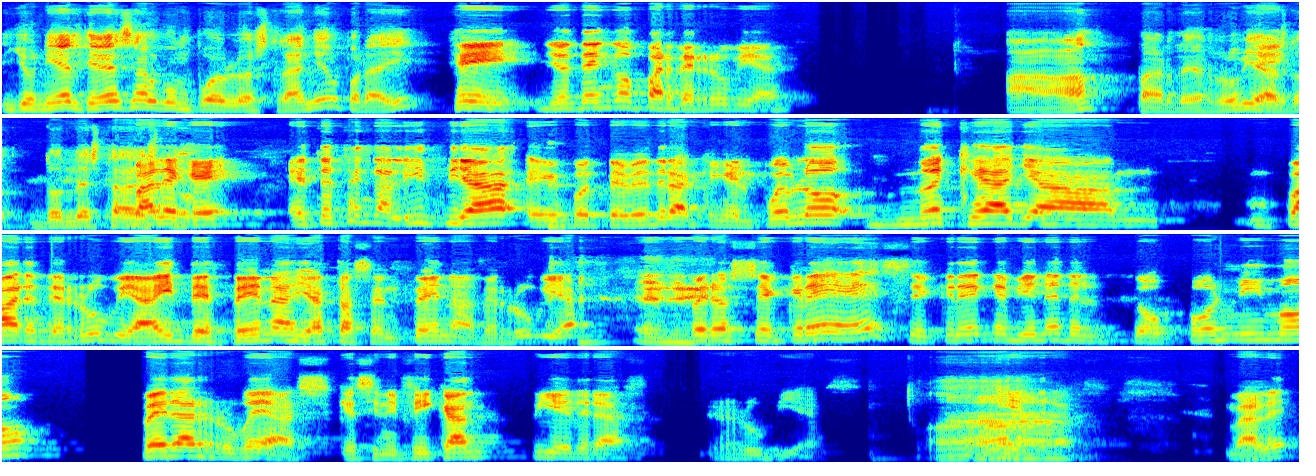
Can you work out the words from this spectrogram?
Juniel, ¿tienes algún pueblo extraño por ahí? Sí, yo tengo par de rubias. Ah, par de rubias. Sí. ¿Dó- ¿Dónde está Vale, esto? que esto está en Galicia, en Pontevedra, que en el pueblo no es que haya pares de rubias, hay decenas y hasta centenas de rubias, pero se cree, se cree que viene del topónimo peras rubeas, que significan piedras rubias. Ah, Piedras, ¿vale?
